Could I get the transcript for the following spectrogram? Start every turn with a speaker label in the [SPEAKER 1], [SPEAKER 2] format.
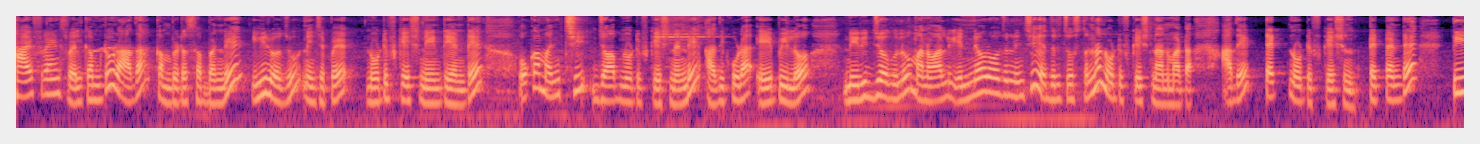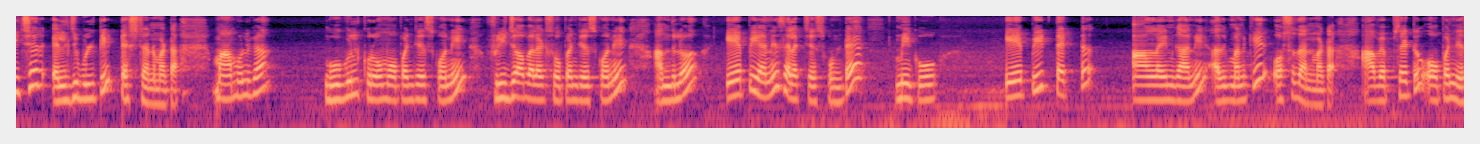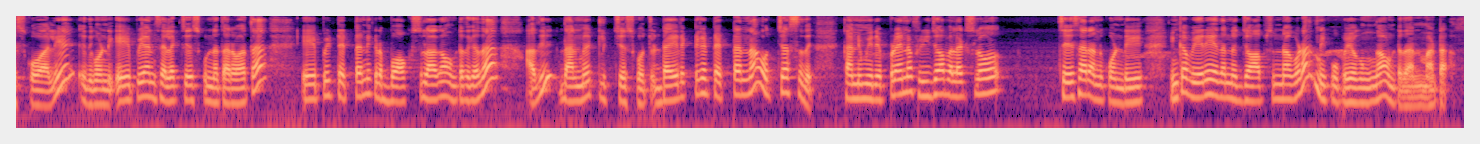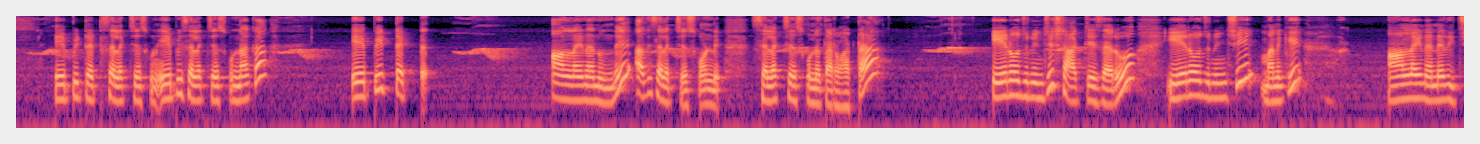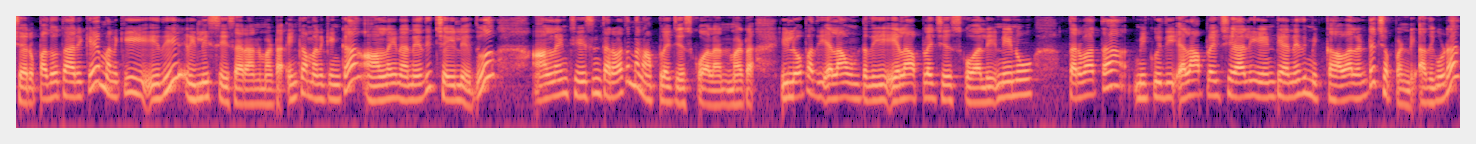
[SPEAKER 1] Hi friends welcome to Radha computer sub అండి. ఈరోజు నేను చెప్పే నోటిఫికేషన్ ఏంటి అంటే ఒక మంచి జాబ్ నోటిఫికేషన్ అండి. అది కూడా ఏపీలో నిరుద్యోగులు మన వాళ్ళు ఎన్నో రోజుల నుంచి ఎదురు చూస్తున్న నోటిఫికేషన్ అనమాట అదే టెట్ నోటిఫికేషన్ టెట్ అంటే టీచర్ ఎలిజిబిలిటీ టెస్ట్ అనమాట మామూలుగా గూగుల్ క్రోమ్ ఓపెన్ చేసుకొని ఫ్రీ జాబ్ అలర్ట్స్ ఓపెన్ చేసుకొని అందులో ఏపీ అని సెలెక్ట్ చేసుకుంటే మీకు ఏపీ టెట్ ఆన్లైన్ కానీ అది మనకి వస్తుంది అనమాట ఆ వెబ్సైట్ ఓపెన్ చేసుకోవాలి. ఇదిగోండి ఏపీ అని సెలెక్ట్ చేసుకున్న తర్వాత ఏపీ టెట్ అని ఇక్కడ బాక్స్ లాగా ఉంటుంది కదా అది దాని మీద క్లిక్ చేసుకోవచ్చు. డైరెక్ట్గా టెట్ అన్నా వచ్చేస్తుంది. కానీ మీరు ఎప్పుడైనా ఫ్రీ జాబ్ అలర్ట్స్లో చేశారనుకోండి ఇంకా వేరే ఏదైనా జాబ్స్ ఉన్నా కూడా మీకు ఉపయోగంగా ఉంటుంది అనమాట ఏపీ టెట్ సెలెక్ట్ చేసుకుని ఏపీ సెలెక్ట్ చేసుకున్నాక ఏపీ టెట్ ఆన్లైన్ అని ఉంది అది సెలెక్ట్ చేసుకోండి. సెలెక్ట్ చేసుకున్న తర్వాత ఏ రోజు నుంచి స్టార్ట్ చేశారు? ఏ రోజు నుంచి మనకి ఆన్లైన్ అనేది ఇచ్చారు? పదో తారీఖే మనకి ఇది రిలీజ్ చేశారు అనమాట ఇంకా మనకి ఇంకా ఆన్లైన్ అనేది చేయలేదు. ఆన్లైన్ చేసిన తర్వాత మనం అప్లై చేసుకోవాలన్నమాట. ఈ అది ఎలా ఉంటుంది? ఎలా అప్లై చేసుకోవాలి? నేను తర్వాత మీకు ఇది ఎలా అప్లై చేయాలి ఏంటి అనేది మీకు కావాలంటే చెప్పండి. అది కూడా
